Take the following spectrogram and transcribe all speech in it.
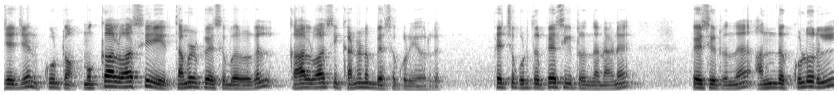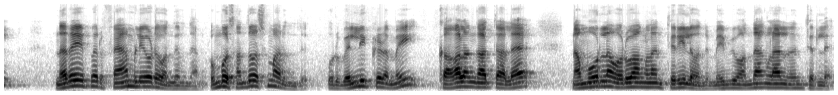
ஜே ஜேன்னு கூட்டம். முக்கால்வாசி தமிழ் பேசுபவர்கள் கால்வாசி கன்னடம் பேசக்கூடியவர்கள். பேச்சு கொடுத்து பேசிக்கிட்டு இருந்தேன் நான். பேசிகிட்டு இருந்தேன். அந்த குளிரில் நிறைய பேர் ஃபேமிலியோடு வந்திருந்தாங்க. ரொம்ப சந்தோஷமாக இருந்தது. ஒரு வெள்ளிக்கிழமை காலங்காத்தால் நம்ம ஊர்லாம் வருவாங்களான்னு தெரியல வந்து. மேபி வந்தாங்களான்னு தெரியல.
